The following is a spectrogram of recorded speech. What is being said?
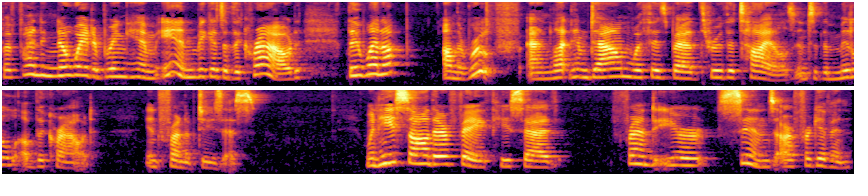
But finding no way to bring him in because of the crowd, they went up on the roof and let him down with his bed through the tiles into the middle of the crowd in front of Jesus. When he saw their faith, he said, Friend, your sins are forgiven.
